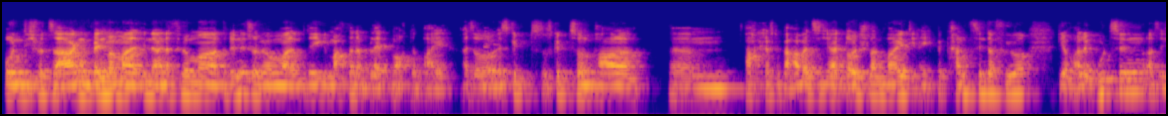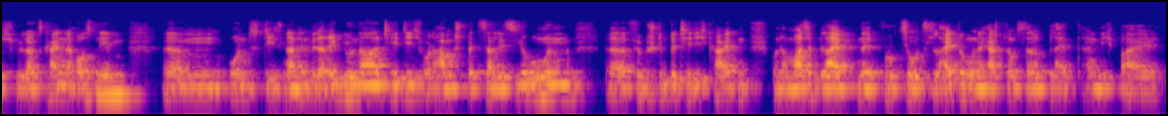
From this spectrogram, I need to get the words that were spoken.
und ich würde sagen, wenn man mal in einer Firma drin ist oder wenn man mal einen Dreh gemacht hat, dann bleibt man auch dabei. Also es gibt, es gibt so ein paar ähm, Fachkräfte für Arbeitssicherheit deutschlandweit, die eigentlich bekannt sind dafür, die auch alle gut sind. Also ich will jetzt keinen herausnehmen. Ähm, und die sind dann entweder regional tätig oder haben Spezialisierungen äh, für bestimmte Tätigkeiten. Und normalerweise bleibt eine Produktionsleitung und eine Herstellungsleitung bleibt eigentlich bei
